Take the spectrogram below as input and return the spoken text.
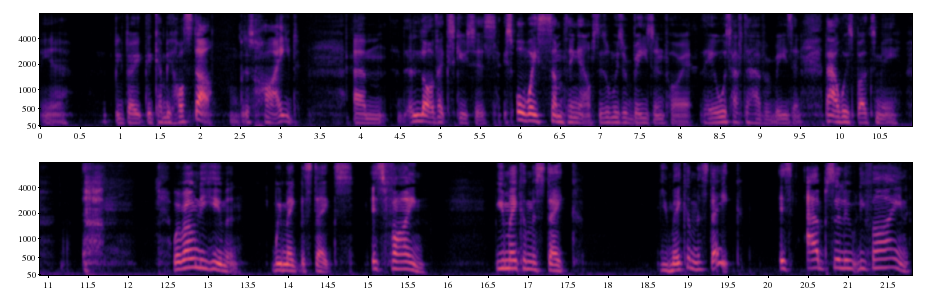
Yeah, be very. They can be hostile. Just hide. Um, a lot of excuses. It's always something else. There's always a reason for it. They always have to have a reason. That always bugs me. We're only human. We make mistakes. It's fine. You make a mistake. You make a mistake. It's absolutely fine.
